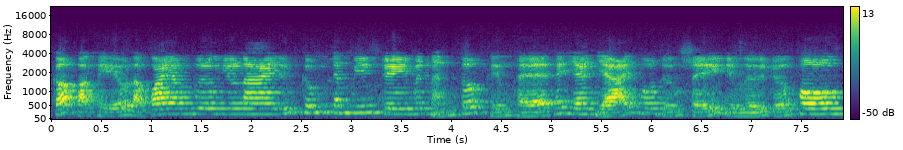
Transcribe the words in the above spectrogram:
Có Phật hiệu là Quay Âm Vương Như Lai, ứng cúng chánh biến tri, minh hạnh tốt, thiện thể thế gian giải, vô thượng sĩ, điều nữ trưởng phu.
